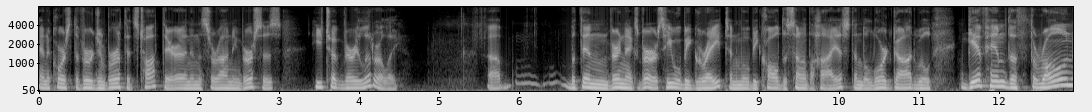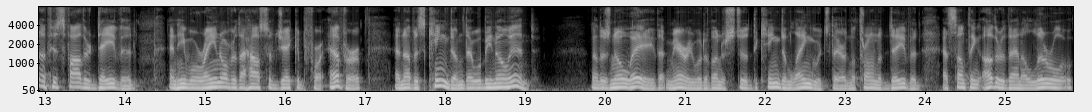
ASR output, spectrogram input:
And of course, the virgin birth that's taught there and in the surrounding verses, he took very literally. Uh, but then, very next verse, he will be great and will be called the Son of the Highest, and the Lord God will give him the throne of his father David, and he will reign over the house of Jacob forever, and of his kingdom there will be no end. Now, there's no way that Mary would have understood the kingdom language there in the throne of David as something other than a literal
